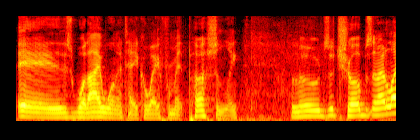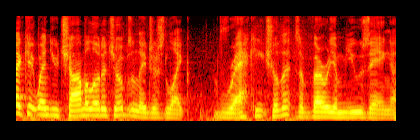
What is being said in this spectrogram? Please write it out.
is what I want to take away from it personally. Loads of chubs, and I like it when you charm a load of chubs and they just like wreck each other. It's a very amusing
